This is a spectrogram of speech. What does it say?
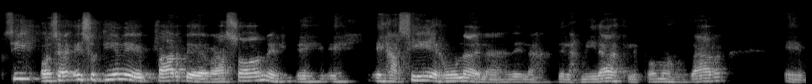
Sí, o sea, eso tiene parte de razón, es, así, es una de, de, las miradas que les podemos dar. Eh,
